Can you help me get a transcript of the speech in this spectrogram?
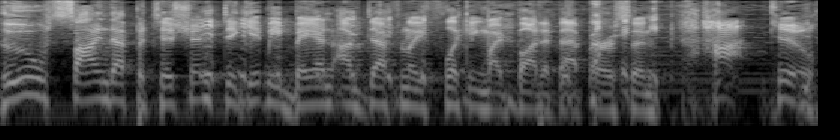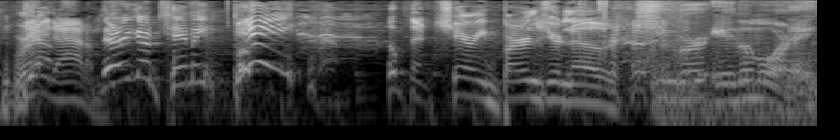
who signed that petition to get me banned, I'm definitely flicking my butt at that person. Hot too, right Yeah. at him. There you go, Timmy. Hope that cherry burns your nose. Huber in the morning.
